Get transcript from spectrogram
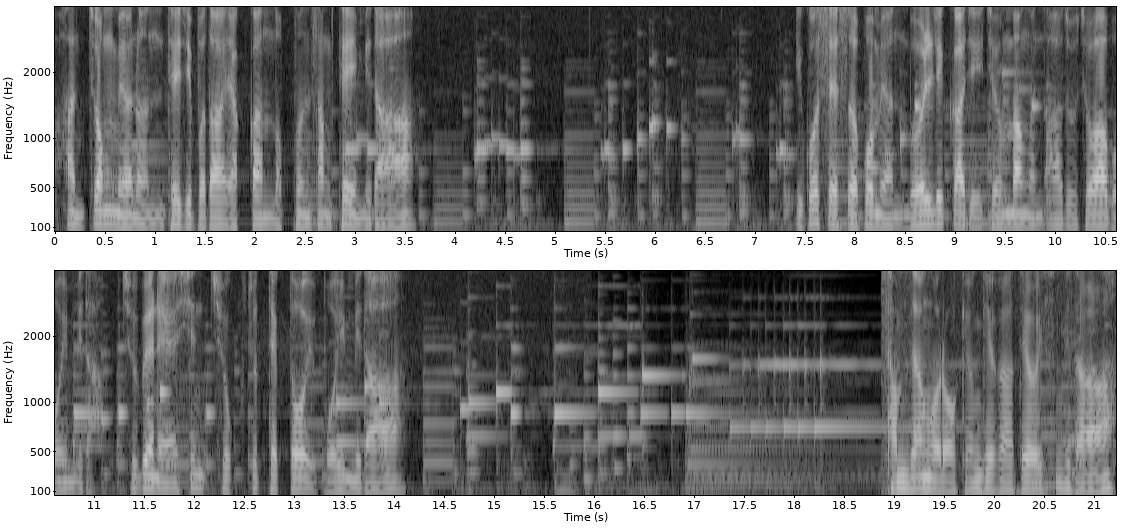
한쪽 면은 대지보다 약간 높은 상태입니다. 이곳에서 보면 멀리까지 전망은 아주 좋아 보입니다. 주변에 신축 주택도 보입니다. 담장으로 경계가 되어 있습니다.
